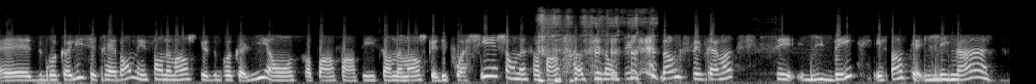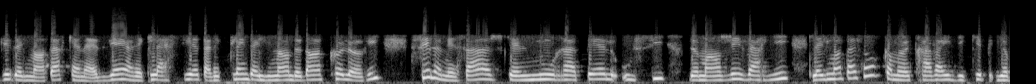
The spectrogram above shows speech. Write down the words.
Euh, du brocoli, c'est très bon, mais si on ne mange que du brocoli, on ne sera pas en santé. Si on ne mange que des pois chiches, on ne sera pas en santé non plus. Donc c'est vraiment c'est l'idée, et je pense que l'image du guide alimentaire canadien avec l'assiette, avec plein d'aliments dedans colorés, c'est le message qu'elle nous rappelle aussi de manger varié. L'alimentation, c'est comme un travail d'équipe. Il y a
